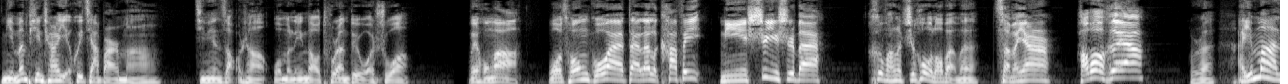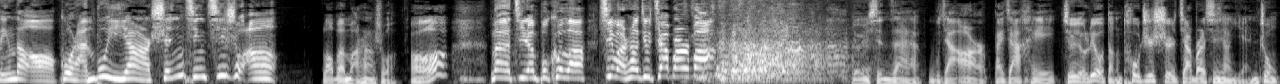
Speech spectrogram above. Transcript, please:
你们平常也会加班吗？今天早上，我们领导突然对我说：“魏红啊，我从国外带来了咖啡，你试一试呗。”喝完了之后，老板问：“怎么样？好不好喝呀？”我说：“哎呀妈，领导果然不一样，神清气爽。”老板马上说：“哦，那既然不困了，今晚上就加班吧。”由于现在五加二、白加黑、九九六等透支式加班现象严重。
